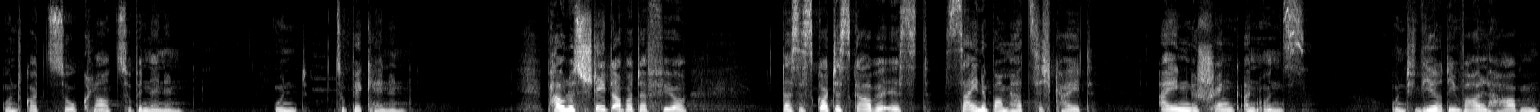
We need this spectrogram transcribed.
und Gott so klar zu benennen und zu bekennen. Paulus steht aber dafür, dass es Gottes Gabe ist, seine Barmherzigkeit, ein Geschenk an uns. Und wir die Wahl haben,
